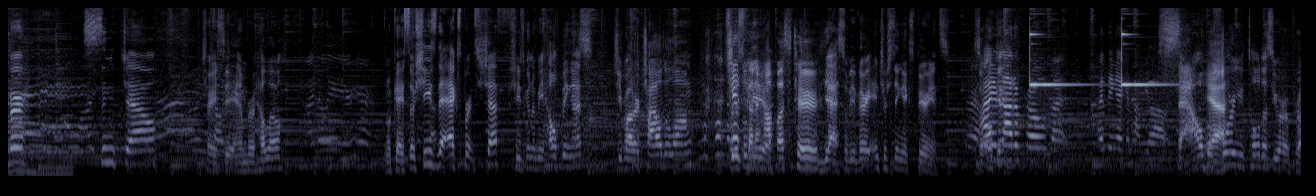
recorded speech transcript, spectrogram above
Amber, Xin Chao. Tracy, Amber, hello. Okay, so she's the expert chef. She's going to be helping us. She brought her child along. So She's gonna be help us too. Yes, it'll be a very interesting experience. So, I'm not a pro, but I think I can help you out. Sal, Yeah. before you told us you were a pro,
